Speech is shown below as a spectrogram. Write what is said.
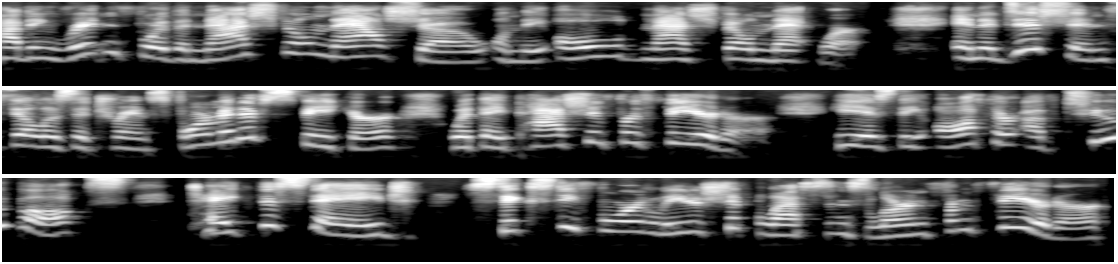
having written for the Nashville Now show on the old Nashville Network. In addition, Phil is a transformative speaker with a passion for theater. He is the author of two books Take the Stage 64 leadership lessons learned from theater,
